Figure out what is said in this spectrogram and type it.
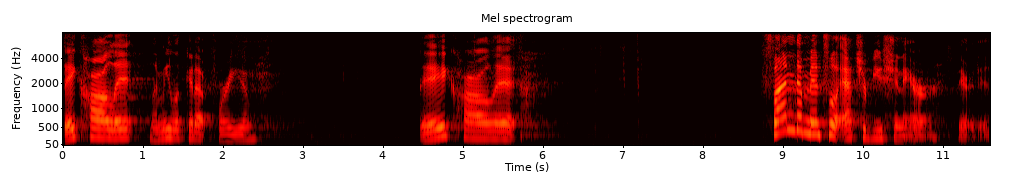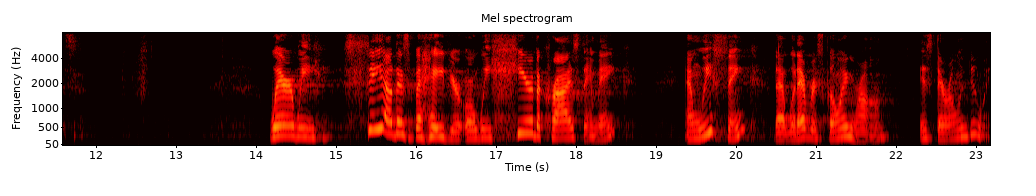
They call it, let me look it up for you. They call it fundamental attribution error. There it is. Where we see others' behavior or we hear the cries they make, and we think that whatever is going wrong is their own doing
